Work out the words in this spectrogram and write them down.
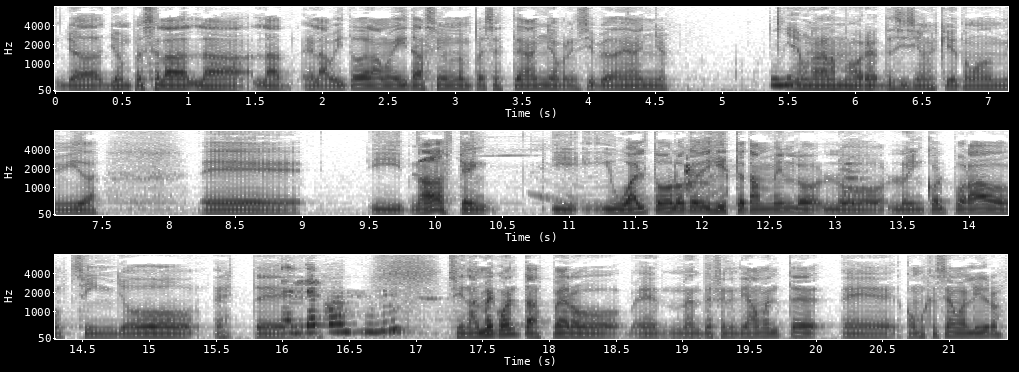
Yo, yo empecé la, la, el hábito de la meditación, lo empecé este año, a principios de año. Y es una de las mejores decisiones que he tomado en mi vida. Eh, y nada, es que y igual todo lo que dijiste también lo, lo, lo he incorporado sin yo este sin darme cuenta pero eh, definitivamente eh, ¿cómo es que se llama el libro?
